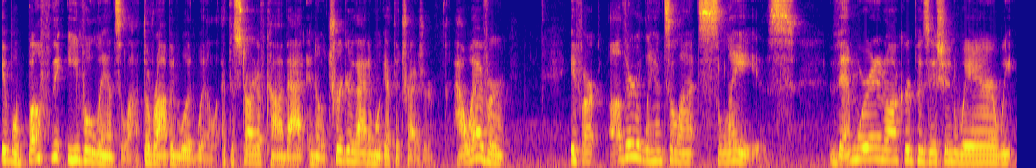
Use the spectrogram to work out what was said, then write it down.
it will buff the evil Lancelot, the Robin Hood will, at the start of combat, and it'll trigger that and we'll get the treasure. However, if our other Lancelot slays, then we're in an awkward position where we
